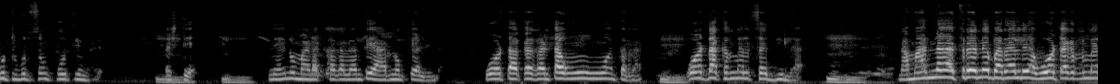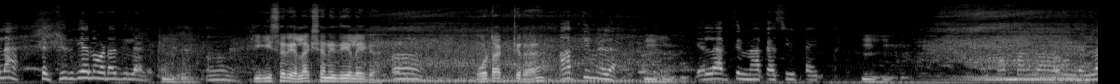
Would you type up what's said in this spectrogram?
ಬಿಟ್ಟು ಬಿಟ್ಟು ಸುಮ್ಮನೆ ಕೂತೀವಿ ಅಷ್ಟೇ. ಇನ್ನೇನು ಮಾಡೋಕ್ಕಾಗಲ್ಲ ಅಂತ ಯಾರನ್ನೂ ಕೇಳಿಲ್ಲ. ಓಟ್ ಹಾಕ ಗಂಟ ಹ್ಞೂ ಹ್ಞೂ ಅಂತಾರ. ವೋಟ್ ಹಾಕದ್ ಮೇಲೆ ಹಾಕಿದ್ಮೇಲೆ ಸದ್ದಿಲ್ಲ. ನಮ್ಮ ಅನ್ನ ಹತ್ರನೇ ಬರಲ್ಲ ಓಟ್ ಹಾಕಿದ ಮೇಲೆ ತಿರ್ಗೇ ನೋಡೋದಿಲ್ಲ ಈಗ ಈ ಸರಿ ಎಲೆಕ್ಷನ್ ಇದೆಯಲ್ಲ ಈಗ? ಓಟ್ ಹಾಕ್ತೀರಾ? ಹಾಕ್ತೀವಿ ಮೇಳ ಹ್ಮ್. ಎಲ್ಲ ಹಾಕ್ತೀವಿ ನಾಲ್ಕು ಸೀಟ್ ಆಯ್ತು. ಅವರು ಎಲ್ಲ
